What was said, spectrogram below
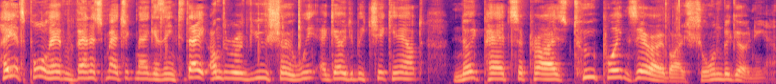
Hey, it's Paul here from Vanish Magic Magazine. Today on the review show, we are going to be checking out Notepad Surprise 2.0 by Sean Begonia.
